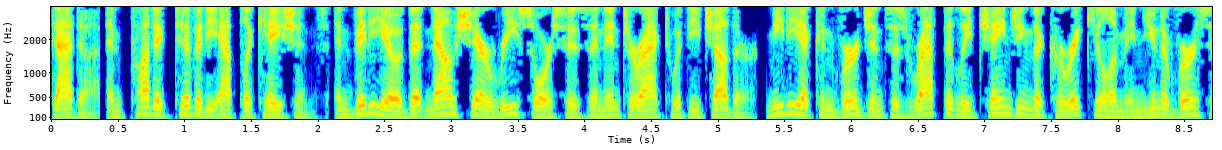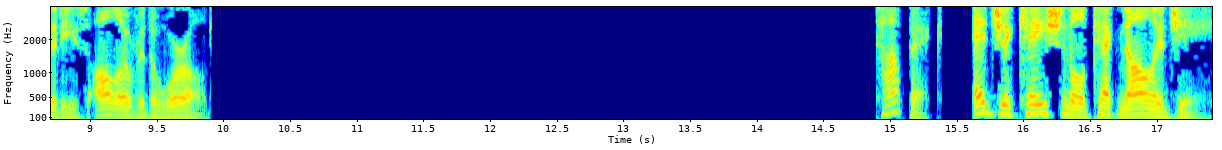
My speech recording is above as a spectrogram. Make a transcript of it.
data and productivity applications and video that now share resources and interact with each other, media convergence is rapidly changing the curriculum in universities all over the world. Educational technology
